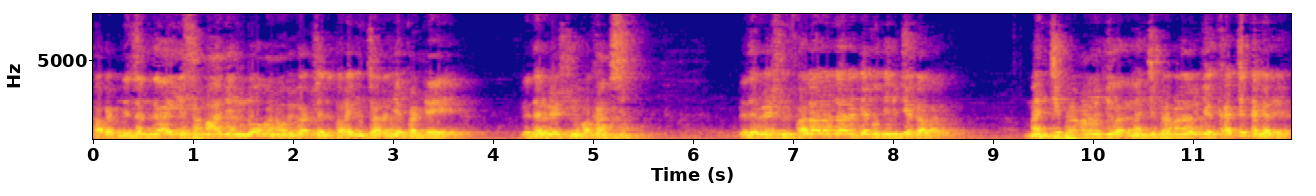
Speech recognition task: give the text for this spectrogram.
కాబట్టి నిజంగా ఈ సమాజంలో మనం వివక్షను తొలగించాలని చెప్పంటే రిజర్వేషన్ ఒక అంశం. రిజర్వేషన్ ఫలాలు అందాలంటే ముందు విద్య కావాలి. మంచి ప్రమాణ విద్య కావాలి మంచి ప్రమాణ విద్య ఖచ్చితంగా లేదు.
